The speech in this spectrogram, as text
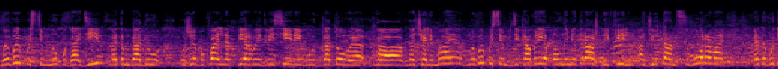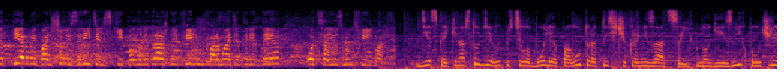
Мы выпустим «Ну, погоди» в этом году. Уже буквально первые две серии будут готовы к, в начале мая. Мы выпустим в декабре полнометражный фильм «Адъютант Суворова». Это будет первый большой зрительский полнометражный фильм в формате 3D от «Союз мультфильма». Детская киностудия выпустила более полутора тысяч экранизаций. Многие из них получили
